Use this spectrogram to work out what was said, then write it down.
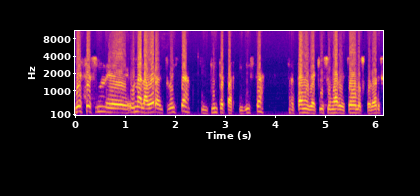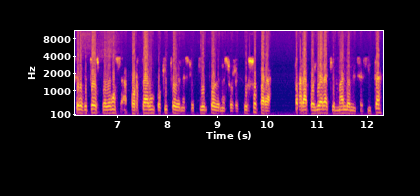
Y esta es eh, una labor altruista, sin tinte partidista, tratamos de aquí sumar de todos los colores, creo que todos podemos aportar un poquito de nuestro tiempo, de nuestro recurso para, para apoyar a quien más lo necesita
